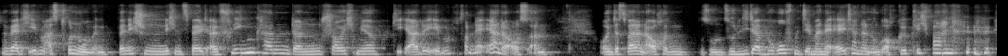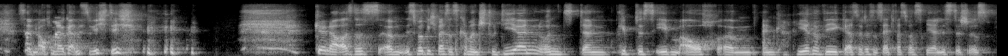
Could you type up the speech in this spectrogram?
Dann werde ich eben Astronomin. Wenn ich schon nicht ins Weltall fliegen kann, dann schaue ich mir die Erde eben von der Erde aus an. Und das war dann auch ein, so ein solider Beruf, mit dem meine Eltern dann auch glücklich waren. ist dann auch immer ganz wichtig. genau, also es ähm, ist wirklich was, das kann man studieren und dann gibt es eben auch ähm, einen Karriereweg. Also das ist etwas, was realistisch ist.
